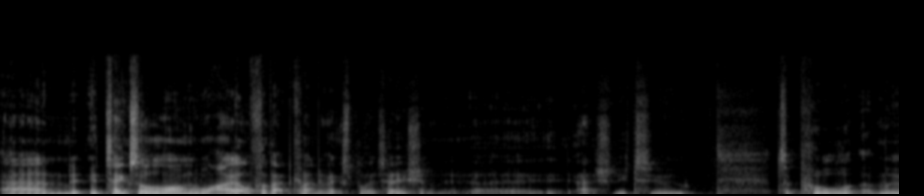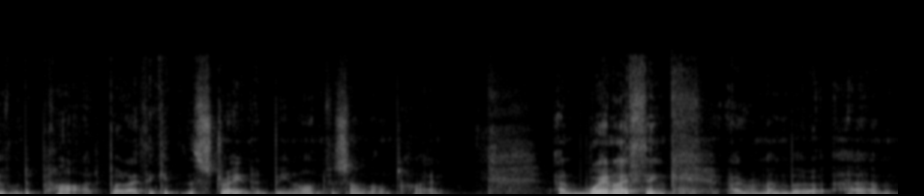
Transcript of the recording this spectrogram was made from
And it takes a long while for that kind of exploitation actually to to pull a movement apart, but I think it, the strain had been on for some long time. And when I think, I remember um,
